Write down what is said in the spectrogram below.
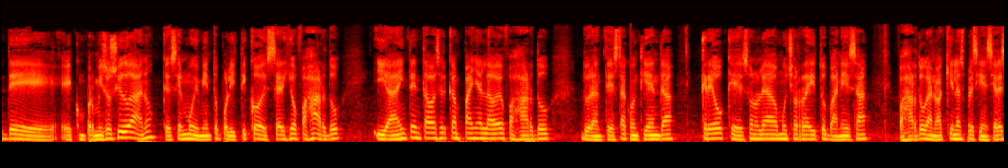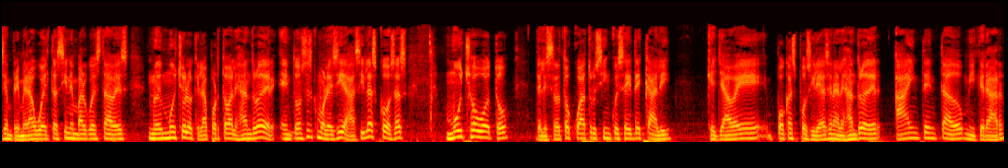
de eh, Compromiso Ciudadano, que es el movimiento político de Sergio Fajardo, y ha intentado hacer campaña al lado de Fajardo durante esta contienda. Creo que eso no le ha dado muchos réditos, Vanessa. Fajardo ganó aquí en las presidenciales en primera vuelta, sin embargo, esta vez no es mucho lo que le ha aportado Alejandro Eder. Entonces, como le decía, así las cosas, mucho voto del estrato 4, 5 y 6 de Cali, que ya ve pocas posibilidades en Alejandro Eder, ha intentado migrar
